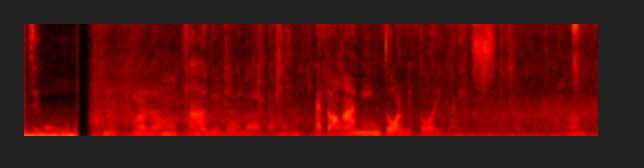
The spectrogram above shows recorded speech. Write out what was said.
Kasi nauubo. Ano, Ah. Dali ba wala ata ako. Ito ang aming dormitory, guys. Oh.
